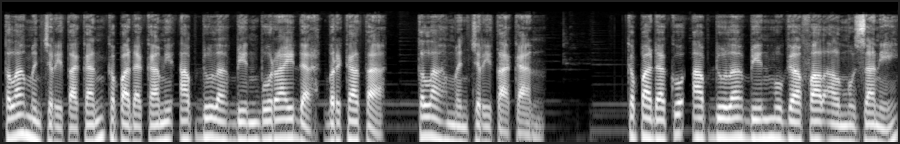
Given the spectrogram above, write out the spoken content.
telah menceritakan kepada kami Abdullah bin Buraidah berkata, telah menceritakan kepadaku Abdullah bin Mugafal al-Muzani,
